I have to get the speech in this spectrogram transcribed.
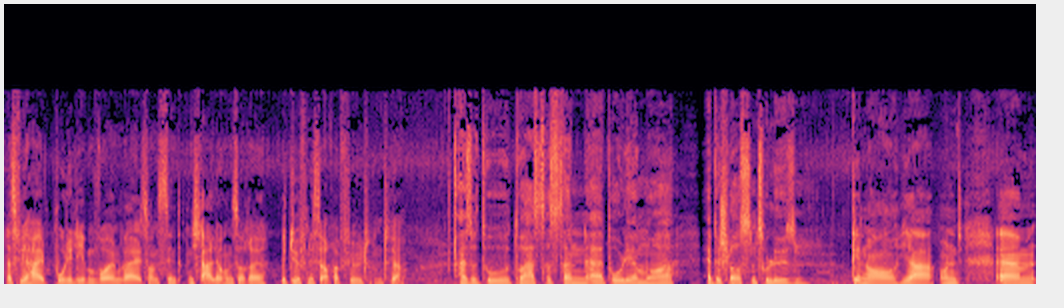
dass wir halt poly leben wollen, weil sonst sind nicht alle unsere Bedürfnisse auch erfüllt und ja. Also du, du hast das dann äh, Polyamor äh, beschlossen zu lösen? Genau, ja und ähm,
